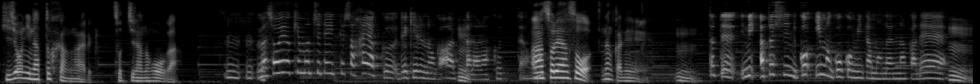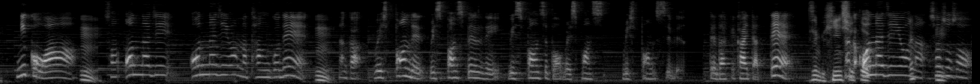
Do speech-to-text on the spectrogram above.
非常に納得感がある。そちらの方が。うんうん。まあそういう気持ちで言ってさ、早くできるのがあったら楽だよね。あ、それはそう。なんかね、うん。だって、に私ご、今5個見た問題の中で、うん。2個は、うん。そ同じ、同じような単語で、うん。なんか、responded, responsibility, responsible, respons responsive ってだけ書いてあって、全部品なんか種と。同じようなえ、そうそうそ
